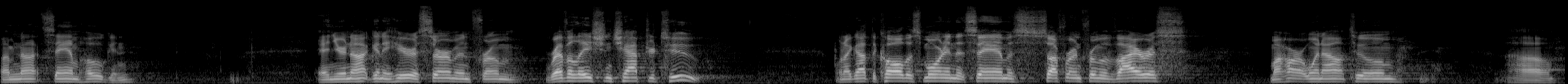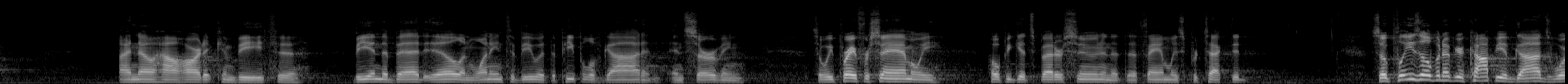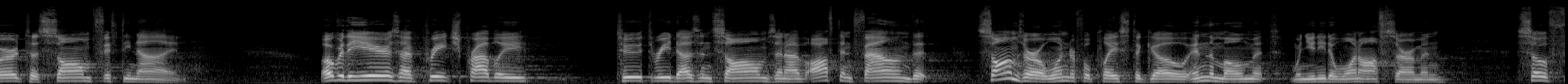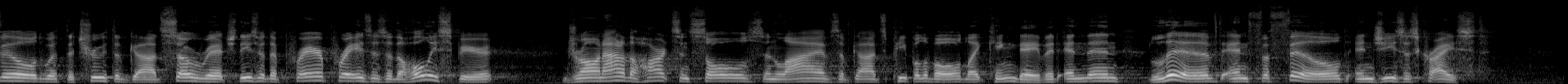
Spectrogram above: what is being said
I'm not Sam Hogan, and you're not going to hear a sermon from Revelation chapter 2. When I got the call this morning that Sam is suffering from a virus, my heart went out to him. Uh, I know how hard it can be to be in the bed ill and wanting to be with the people of God and, and serving. So we pray for Sam and we hope he gets better soon and that the family's protected. So please open up your copy of God's Word to Psalm 59. Over the years, I've preached probably two, three dozen Psalms, and I've often found that Psalms are a wonderful place to go in the moment when you need a one off sermon. So filled with the truth of God, so rich. These are the prayer praises of the Holy Spirit drawn out of the hearts and souls and lives of God's people of old, like King David, and then lived and fulfilled in Jesus Christ.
